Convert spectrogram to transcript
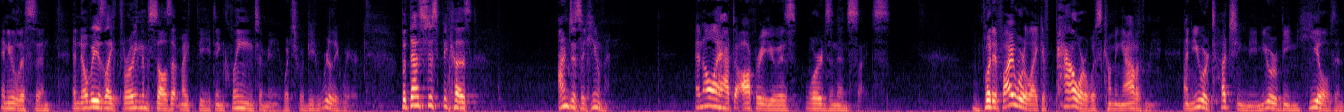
and you listen, and nobody's like throwing themselves at my feet and clinging to me, which would be really weird. But that's just because I'm just a human. And all I have to offer you is words and insights. But if I were like, if power was coming out of me, and you were touching me, and you were being healed, and,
